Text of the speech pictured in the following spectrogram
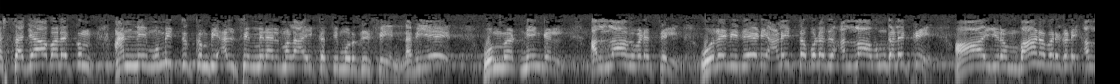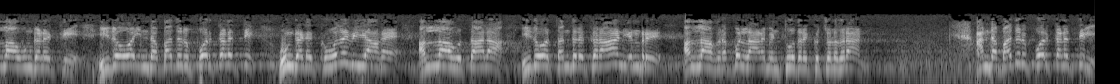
அன்னை அன்னி முமித்துக்கும் பி அல்ஃபின் மினல் மலாய்க்கத்தி முருதிஃபீன். நபியே நீங்கள் அல்லாஹுவிடத்தில் உதவி தேடி அழைத்த பொழுது அல்லாஹ் உங்களுக்கு ஆயிரம் வானவர்களை அல்லாஹ் உங்களுக்கு இதோ இந்த பதில் போர்க்களத்தில் உங்களுக்கு உதவியாக அல்லாஹு தாலா இதோ தந்திருக்கிறான் என்று அல்லாஹ் ரப்பல் ஆலமின் தூதருக்கு சொல்கிறான் அந்த பதில் போர்க்களத்தில்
